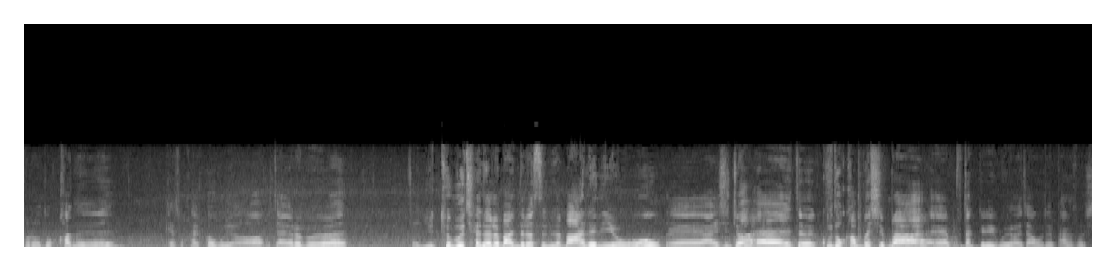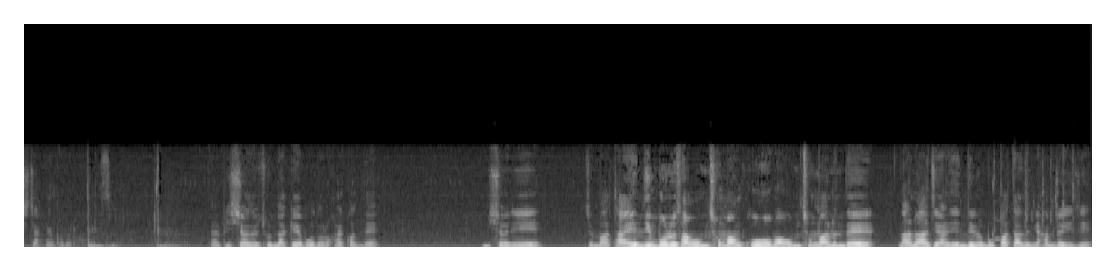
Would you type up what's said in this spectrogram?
앞으로 녹화는 계속 할 거고요. 자, 여러분. 자, 유튜브 채널을 만들었습니다. 많은 이용. 예, 아시죠? 예, 저 구독 한 번씩만 예, 부탁드리고요. 자, 오늘 방송 시작해 보도록 하겠습니다. 자, 미션을 존나 깨보도록 할 건데. 미션이 지금 막 다 엔딩 보는 사람 엄청 많고 막 엄청 많은데 나는 아직 엔딩을 못 봤다는 게 함정이지.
